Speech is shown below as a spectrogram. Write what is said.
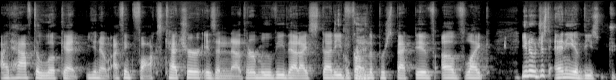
I'd have to look at, you know, I think Foxcatcher is another movie that I studied Okay. from the perspective of like, you know, just any of these d-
